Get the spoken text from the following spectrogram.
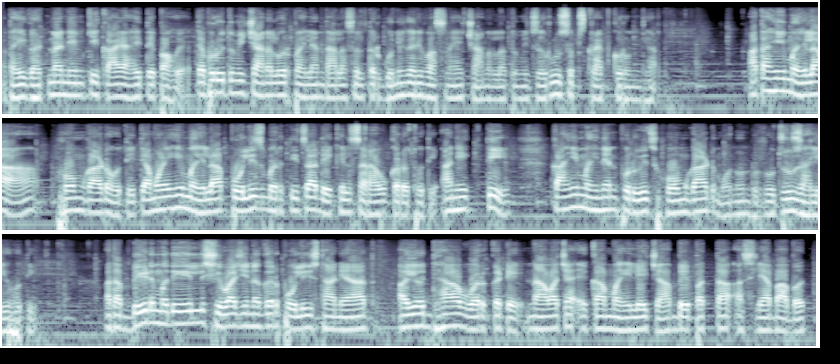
आता ही घटना नेमकी काय आहे ते पाहूया. त्यापूर्वी तुम्ही चॅनलवर पहिल्यांदा आला असेल तर गुन्हेगारी वाचना या चॅनलला तुम्ही जरूर सबस्क्राईब करून घ्या. आता ही महिला होमगार्ड होती. त्यामुळे ही महिला पोलीस भरतीचा देखील सराव करत होती आणि ती काही महिन्यांपूर्वीच होमगार्ड म्हणून रुजू झाली होती. आता बीडमधील शिवाजीनगर पोलीस ठाण्यात अयोध्या वरकटे नावाच्या एका महिलेच्या बेपत्ता असल्याबाबत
